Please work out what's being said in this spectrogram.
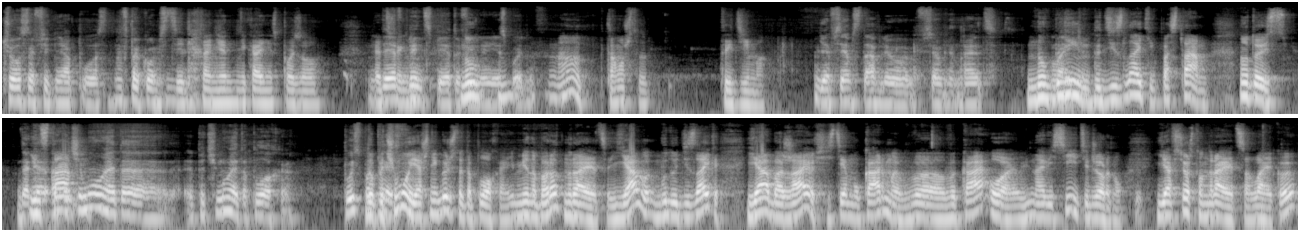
что за фигня пост? Ну, в таком стиле. Да нет, никогда не использовал. Да я, в принципе, эту Ну, фигню не использую. Ну, потому что ты Дима. Я всем ставлю, все мне нравится. Ну, блин, Лайки. да дизлайки к постам. Ну, то есть, Так, а- Инста- а почему это, почему это плохо? Пусть да покажет. почему? Я же не говорю, что это плохо. Мне наоборот нравится. Я буду дизлайкать. Я обожаю систему кармы в ВК, о, на VC и T-Journal. Я все, что нравится, лайкаю.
